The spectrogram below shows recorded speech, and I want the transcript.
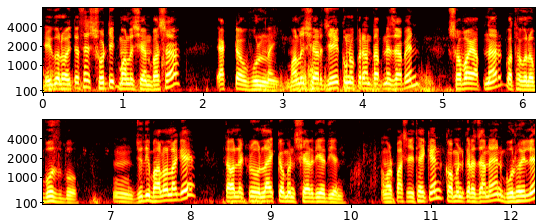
এগুলো হইতেছে সঠিক মালয়েশিয়ান ভাষা, একটাও ভুল নাই। মালয়েশিয়ার যে কোনো প্রান্ত আপনি যাবেন, সবাই আপনার কথাগুলো বুঝব। যদি ভালো লাগে, তাহলে একটু লাইক কমেন্ট শেয়ার দিয়ে দিন আমার পাশেই থাকেন কমেন্ট করে জানান ভুল হইলে।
